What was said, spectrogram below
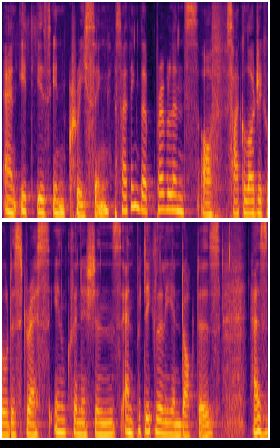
and it is increasing. So I think the prevalence of psychological distress in clinicians and particularly in doctors has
